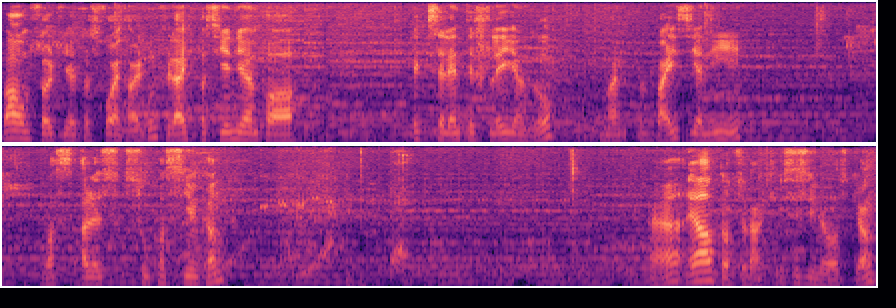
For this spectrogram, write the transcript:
Warum sollte ich jetzt das vorenthalten? Vielleicht passieren ja ein paar exzellente Schläge und so. Man weiß ja nie, was alles so passieren kann. Ja, ja, Gott sei Dank ist sie nur ausgegangen.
